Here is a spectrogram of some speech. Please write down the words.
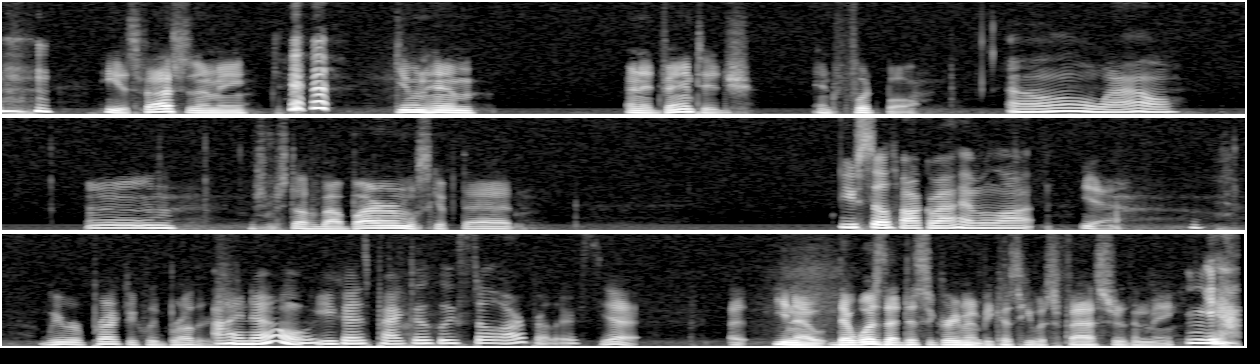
he is faster than me, giving him an advantage in football. oh wow. Um, there's some stuff about Byron. We'll skip that. You still talk about him a lot. Yeah, we were practically brothers. I know. You guys practically still are brothers. yeah, uh, you know, there was that disagreement because he was faster than me, Yeah,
